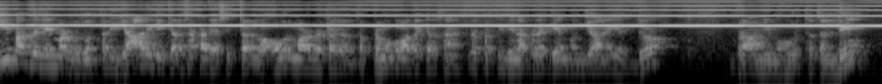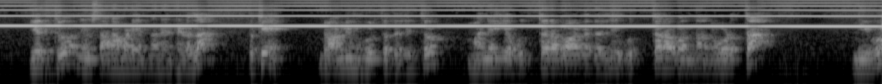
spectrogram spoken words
ಈ ಭಾಗದಲ್ಲಿ ಏನು ಮಾಡ್ಬೋದು ಅಂತಂದರೆ ಯಾರಿಗೆ ಕೆಲಸ ಕಾರ್ಯ ಸಿಗ್ತಾ ಇಲ್ವೋ ಅವ್ರು ಮಾಡಬೇಕಾದಂಥ ಪ್ರಮುಖವಾದ ಕೆಲಸ ಅಂದರೆ ಪ್ರತಿದಿನ ಬೆಳಗ್ಗೆ ಮುಂಜಾನೆ ಎದ್ದು ಬ್ರಾಹ್ಮಿ ಮುಹೂರ್ತದಲ್ಲಿ ಎದ್ದು ನೀವು ಸ್ನಾನ ಮಾಡಿ ಅಂತ ನಾನೇನು ಹೇಳಲ್ಲ, ಓಕೆ? ಬ್ರಾಹ್ಮಿ ಮುಹೂರ್ತದಲ್ಲಿದ್ದು ಮನೆಯ ಉತ್ತರ ಭಾಗದಲ್ಲಿ ನೋಡ್ತಾ ನೀವು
